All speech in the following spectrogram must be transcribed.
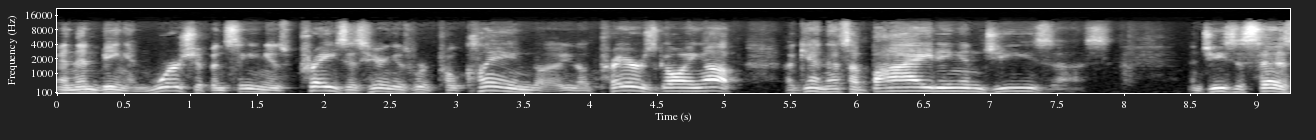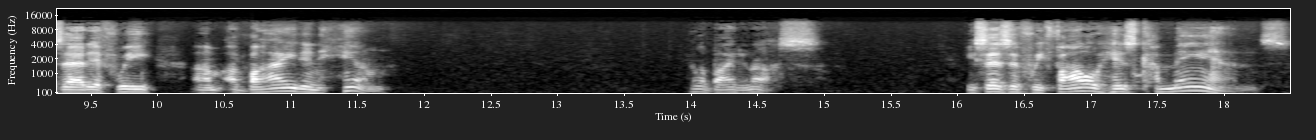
and then being in worship and singing his praises, hearing his word proclaimed, uh, you know, prayers going up. Again, that's abiding in Jesus. And Jesus says that if we um, abide in him, he'll abide in us. He says if we follow his commands,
